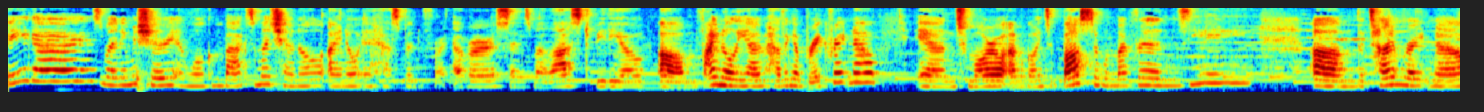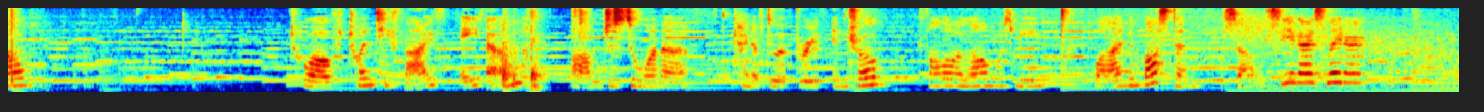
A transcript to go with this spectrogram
Hey guys, my name is Sherry and welcome back to my channel. I know it has been forever since my last video. Um, finally, I'm having a break right now and tomorrow I'm going to Boston with my friends. Yay! Um, the time right now 12.25 a.m. Um, just to wanna kind of do a brief intro, follow along with me while I'm in Boston. So see you guys later!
